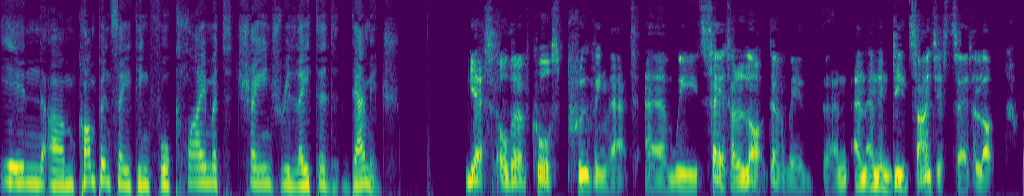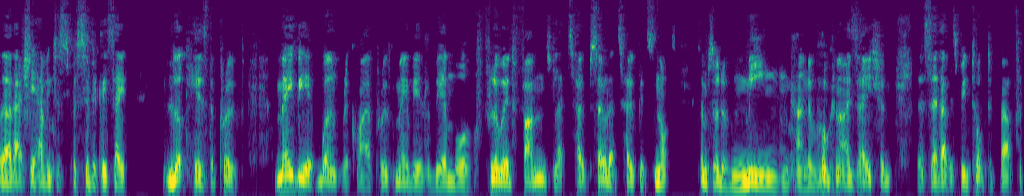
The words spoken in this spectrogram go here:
in um, compensating for climate change related damage. Yes, although of course proving that um, we say it a lot, don't we? And, and and indeed scientists say it a lot without actually having to specifically say, "Look, here's the proof." Maybe it won't require proof. Maybe it'll be a more fluid fund. Let's hope so. Let's hope it's not some sort of mean kind of organization that set up. It's been talked about for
